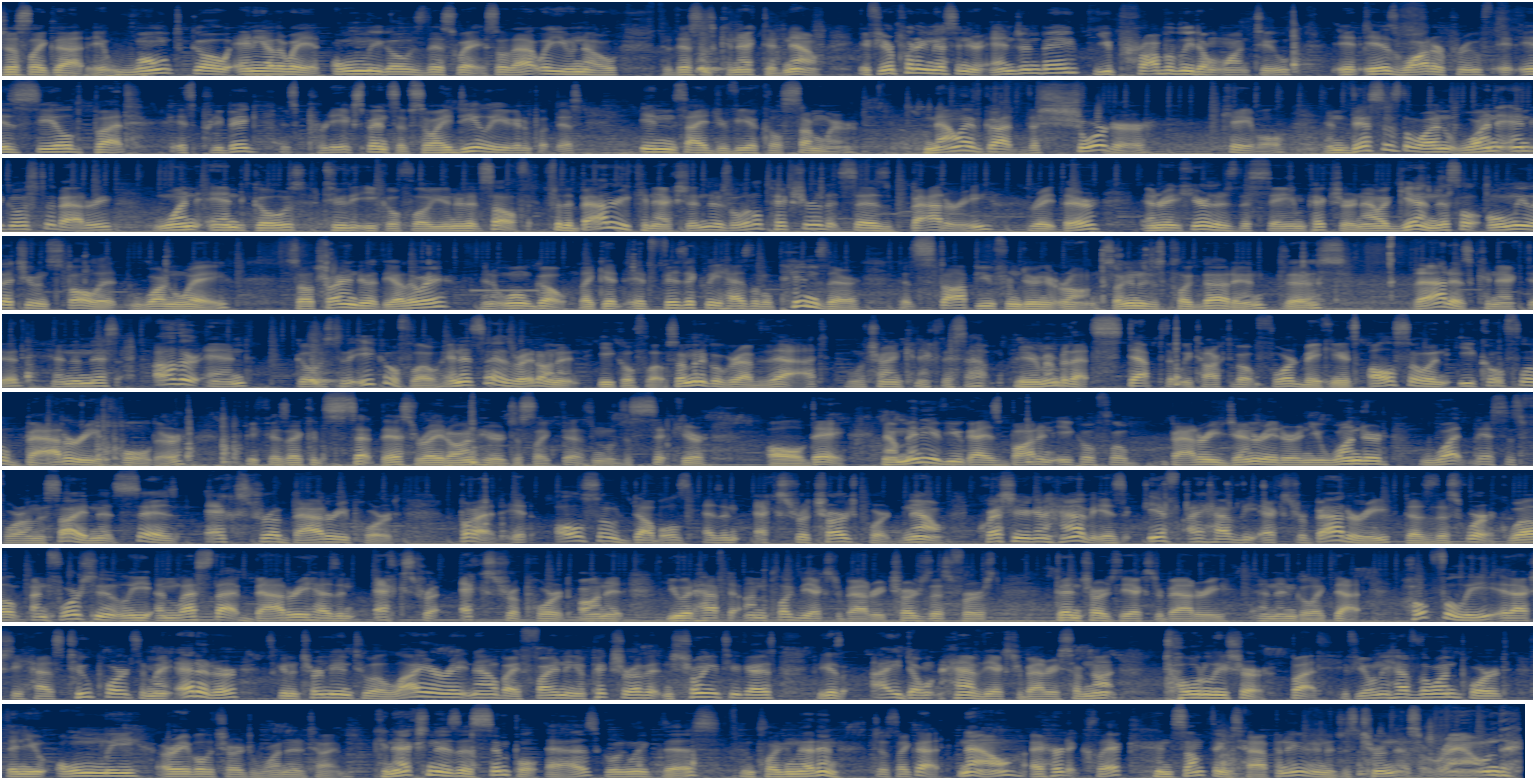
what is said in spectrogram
just like that. It won't go any other way. It only goes this way. So that way you know that this is connected. Now, if you're putting this in your engine bay, you probably don't want to. It is waterproof, it is sealed, but it's pretty big, it's pretty expensive. So ideally you're gonna put this inside your vehicle somewhere. Now I've got the shorter cable and this is the one, one end goes to the battery, one end goes to the EcoFlow unit itself. For the battery connection, there's a little picture that says battery right there. And right here, there's the same picture. Now again, this will only let you install it one way. So I'll try and do it the other way and it won't go. Like it, it physically has little pins there that stop you from doing it wrong. So I'm gonna just plug that in, this, that is connected. And then this other end goes to the EcoFlow and it says right on it, EcoFlow. So I'm gonna go grab that. And we'll try and connect this up. And you remember that step that we talked about Ford making? It's also an EcoFlow battery holder because I could set this right on here just like this and we'll just sit here all day. Now, many of you guys bought an EcoFlow battery generator and you wondered what this is for on the side and it says extra battery port but it also doubles as an extra charge port. Now, question you're gonna have is, if I have the extra battery, does this work? Well, unfortunately, unless that battery has an extra, extra port on it, you would have to unplug the extra battery, charge this first, then charge the extra battery, and then go like that. Hopefully it actually has two ports in my editor. Going to turn me into a liar right now by finding a picture of it and showing it to you guys because I don't have the extra battery, so I'm not totally sure. But if you only have the one port, then you only are able to charge one at a time. Connection is as simple as going like this and plugging that in, just like that. Now, I heard it click and something's happening. I'm gonna just turn this around.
